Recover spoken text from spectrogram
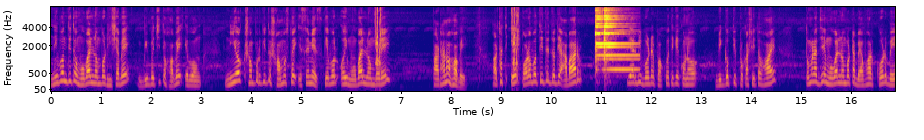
নিবন্ধিত মোবাইল নম্বর হিসাবে বিবেচিত হবে এবং নিয়োগ সম্পর্কিত সমস্ত এসএমএস কেবল ওই মোবাইল নম্বরে পাঠানো হবে। অর্থাৎ এর পরবর্তীতে যদি আবার টিআরবি বোর্ডের পক্ষ থেকে কোনো বিজ্ঞপ্তি প্রকাশিত হয়, তোমরা যে মোবাইল নম্বরটা ব্যবহার করবে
